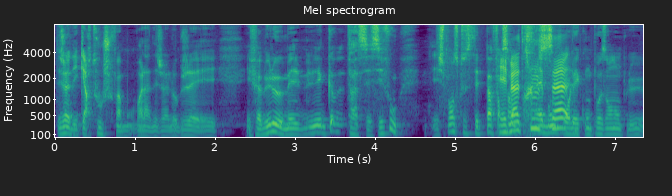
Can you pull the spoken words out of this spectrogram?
déjà des cartouches. Enfin bon, voilà, déjà l'objet est, est fabuleux, mais, mais enfin c'est c'est fou. Et je pense que c'était pas forcément bah, très bon ça- pour les composants non plus.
